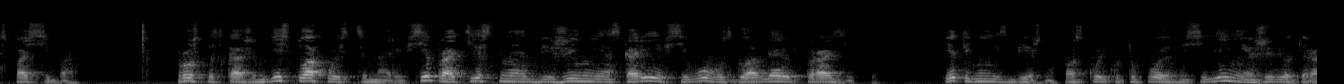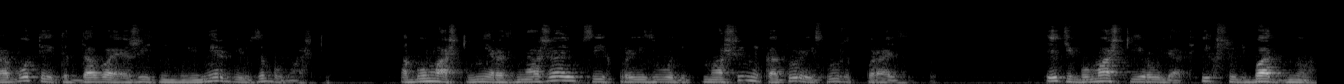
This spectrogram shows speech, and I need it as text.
Спасибо. Просто скажем, есть плохой сценарий. Все протестные движения, скорее всего, возглавляют паразиты. Это неизбежно, поскольку тупое население живет и работает, отдавая жизненную энергию за бумажки. А бумажки не размножаются, их производят машины, которые служат паразитам эти бумажки и рулят. Их судьба дно.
